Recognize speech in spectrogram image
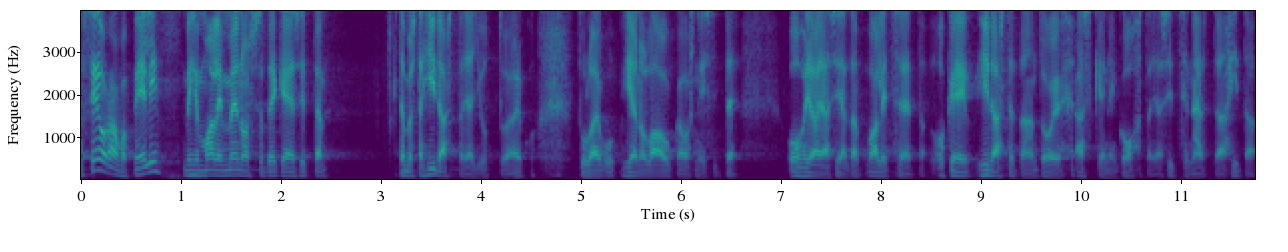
seuraava peli, mihin mä olin menossa tekemään sitten tämmöistä hidastajajuttua. Ja kun tulee joku hieno laukaus, niin sitten ohjaaja sieltä valitsee, että okei, hidastetaan toi äskeinen kohta ja sitten se näyttää hita,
